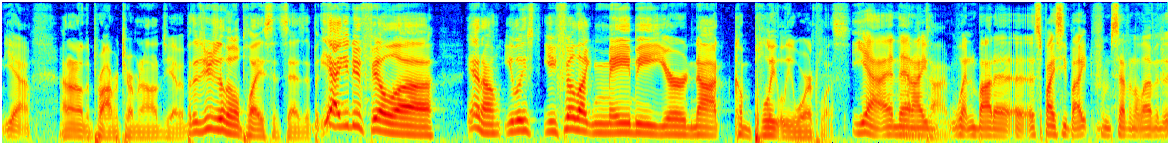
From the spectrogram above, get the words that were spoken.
yeah. I don't know the proper terminology of it, but there's usually a little place that says it. But yeah, you do feel, uh, you know, you at least you feel like maybe you're not completely worthless. Yeah, and then I time. went and bought a, a spicy bite from 7-Eleven to,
